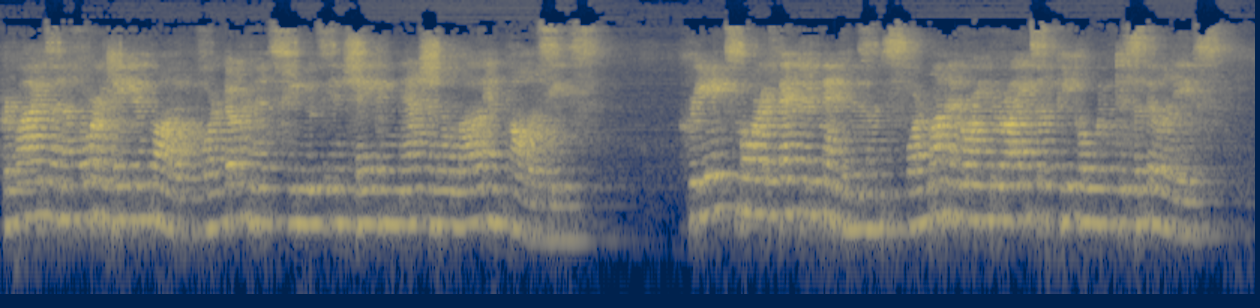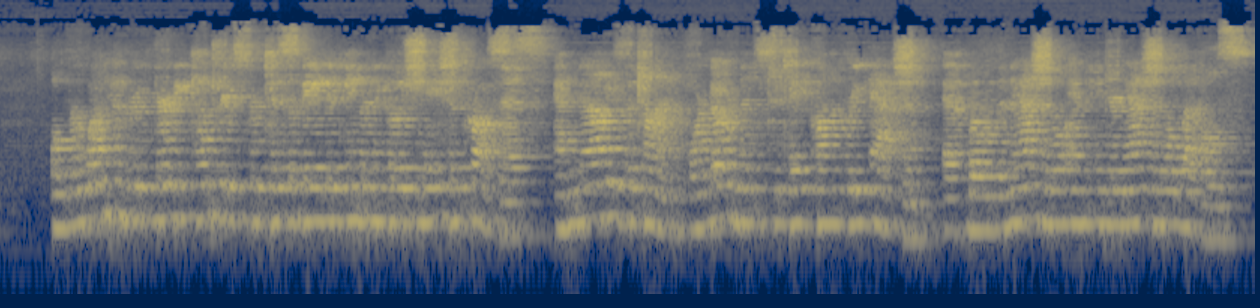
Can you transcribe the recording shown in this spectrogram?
provides an authoritative model for governments to use in shaping national law and policies, creates more effective mechanisms for monitoring the rights of people with disabilities. Over 130 countries participated in the negotiation process and now is the time for governments to take concrete action at both the national and international levels.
